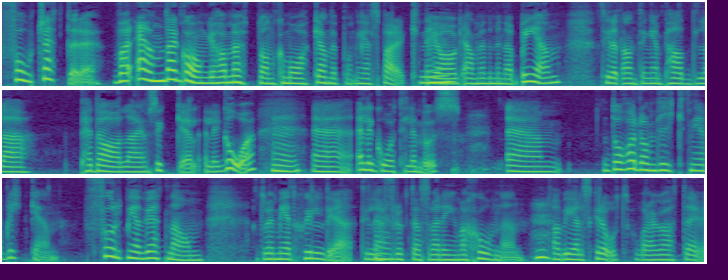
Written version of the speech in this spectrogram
fortsätter det. Varenda gång jag har mött någon komma åkande på en elspark när Mm. jag använder mina ben till att antingen paddla, pedala en cykel eller gå. Mm. Eh, eller gå till en buss. Ehm, då har de vikt ner blicken. Fullt medvetna om att de är medskyldiga till den här Mm. fruktansvärda invasionen av elskrot på våra gator.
